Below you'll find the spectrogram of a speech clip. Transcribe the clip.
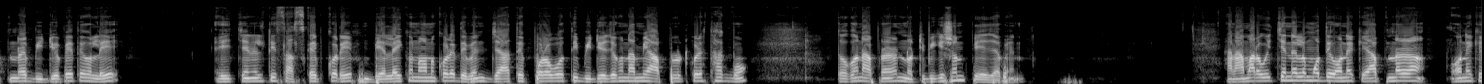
আপনারা ভিডিও পেতে হলে এই চ্যানেলটি সাবস্ক্রাইব করে বেল আইকন অন করে দেবেন, যাতে পরবর্তী ভিডিও যখন আমি আপলোড করে থাকব তখন আপনারা নোটিফিকেশন পেয়ে যাবেন। আর আমার ওই চ্যানেলের মধ্যে অনেকে আপনারা, অনেকে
